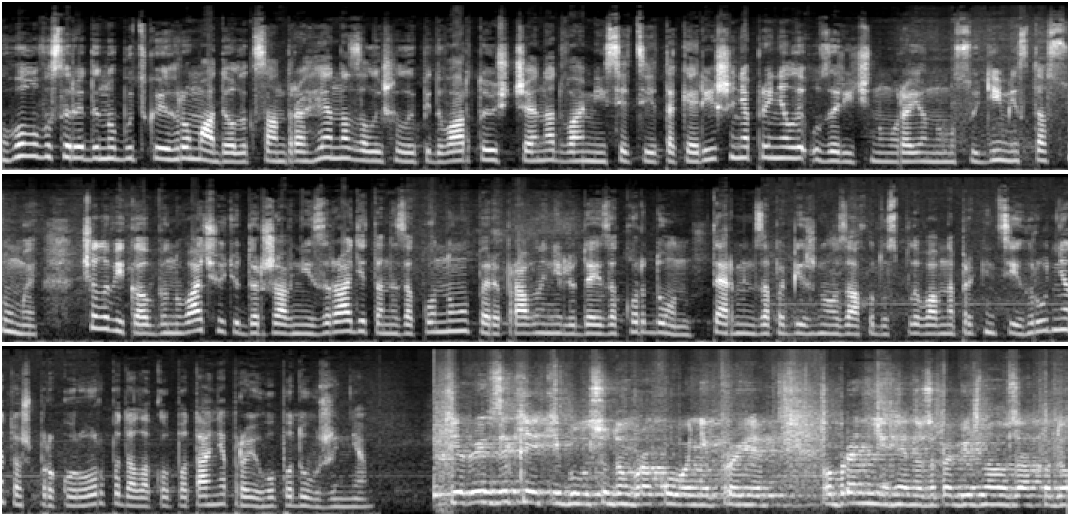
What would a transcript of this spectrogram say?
Голову Серединобудської громади Олександра Гена залишили під вартою ще на два місяці. Таке рішення прийняли у Зарічному районному суді міста Суми. Чоловіка обвинувачують у державній зраді та незаконному переправленні людей за кордон. Термін запобіжного заходу спливав наприкінці грудня, тож прокурор подала клопотання про його подовження. Ті ризики, які були судом враховані при обранні гену запобіжного заходу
